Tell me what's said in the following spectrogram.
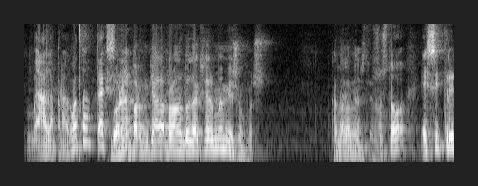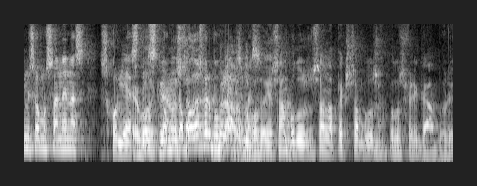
με άλλα πράγματα. Εντάξει, Μπορεί να υπάρχουν και άλλα πράγματα που δεν τα ξέρουμε εμείς όμως. Καταλαβαίνετε. τι εννοώ. Σωστό. Εσύ κρίνεις όμως σαν ένας σχολιαστής Εγώ το, κρίνω το σαν- ποδόσφαιρο που μπράβο, βλέπεις. το μέσα. ποδο- σαν, ποδο- σαν να παίξω σαν ποδοσ- ποδοσφαιρικά. Μπορεί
